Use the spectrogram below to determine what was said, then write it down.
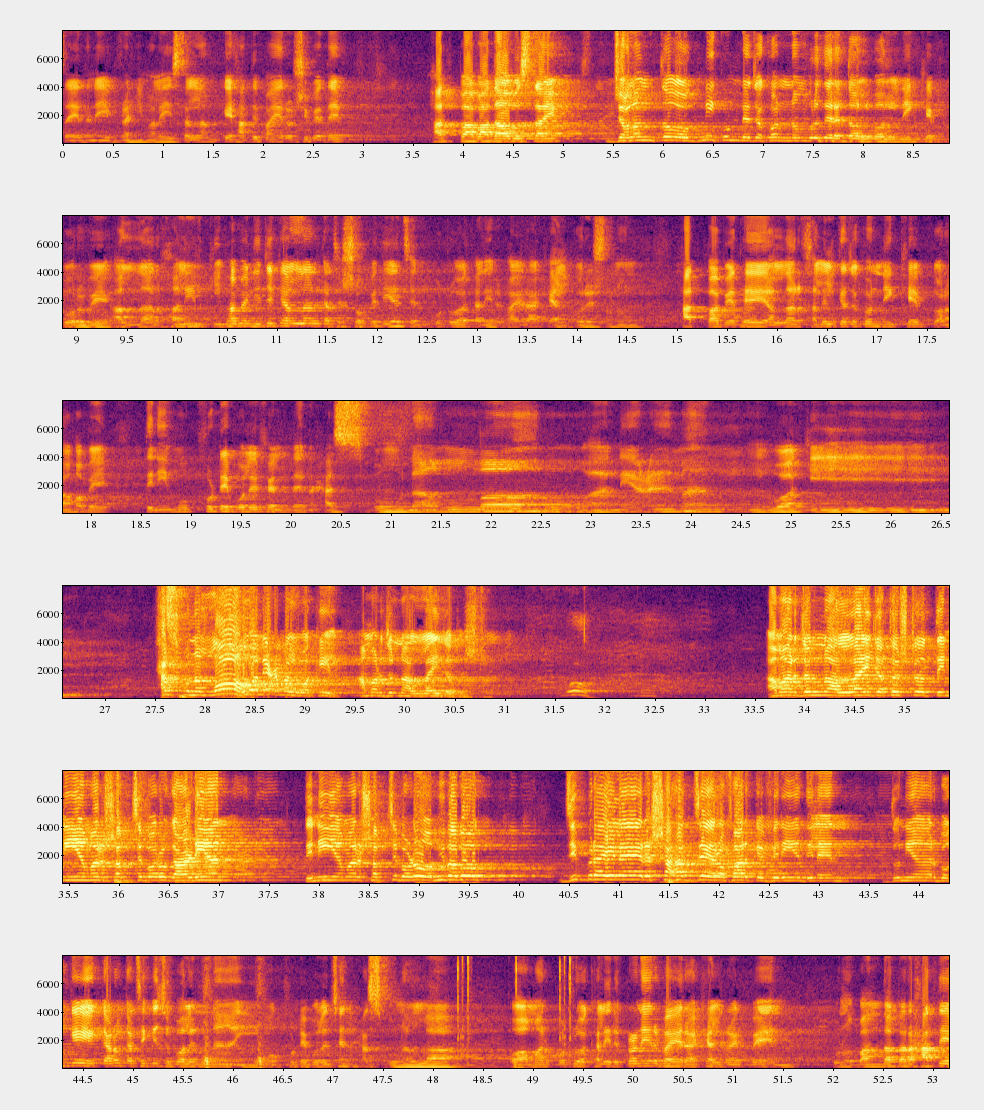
সাইয়েদনা ইব্রাহিম আলাইহিস সালামকে হাতে পায়ে রশি বেঁধে হাত পা বাঁধা অবস্থায় জ্বলন্ত অগ্নিকুণ্ডে যখন নমরুদের দলবল নিক্ষেপ করবে, আল্লাহর খালিল কীভাবে নিজেকে আল্লাহর কাছে সঁপে দিয়েছেন? পটুয়া খালির ভাইরা খেয়াল করে শুনুন। হাত পা বেঁধে আল্লাহর খালিলকে যখন নিক্ষেপ করা হবে, তিনি মুখ ফুটে বলে ফেললেন, হাসবুনাল্লাহু ওয়া নি'মাল ওয়াকিল। হাসবুনাল্লাহু ওয়া নি'মাল ওয়াকিল। আমার জন্য আল্লাহই যথেষ্ট। আমার জন্য আল্লাহই যথেষ্ট। তিনি আমার সবচেয়ে বড় গার্ডিয়ান তিনি আমার সবচেয়ে বড় অভিভাবক। জিব্রাইলের সাহায্যে রফারকে ফিরিয়ে দিলেন। দুনিয়ার বুকে কারও কাছে কিছু বলেন নাই। মুখ ফুটে বলেছেন হাসবুন আল্লাহ ও আমার পটুয়াখালীর প্রাণের ভাইয়েরা খেয়াল রাখবেন, কোন বান্দা তার হাতে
